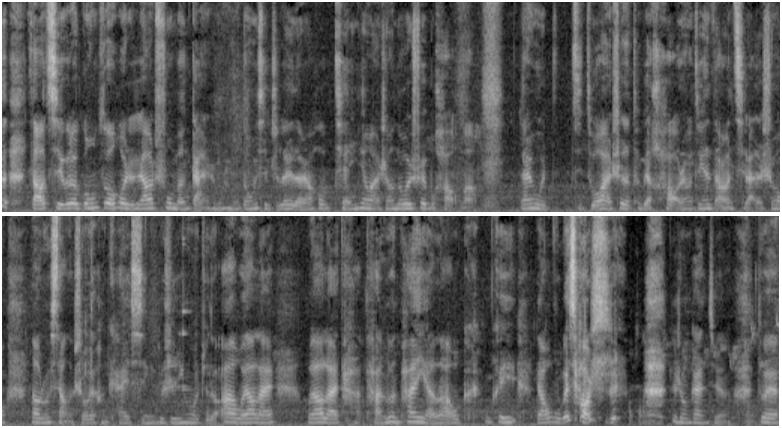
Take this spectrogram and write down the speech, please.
早起为了工作，或者是要出门赶什么什么东西之类的，然后前一天晚上都会睡不好嘛。但是我昨晚睡得特别好，然后今天早上起来的时候，闹钟响的时候也很开心，就是因为我觉得啊，我要来我要来谈谈论攀岩了，我可我可以聊五个小时，这种感觉。对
